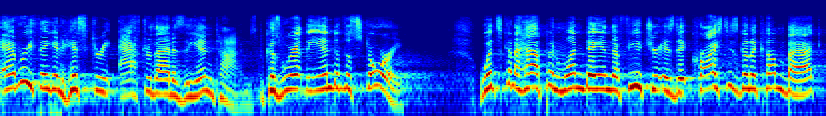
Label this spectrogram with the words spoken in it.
Everything in history after that is the end times because we're at the end of the story. What's going to happen one day in the future is that Christ is going to come back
